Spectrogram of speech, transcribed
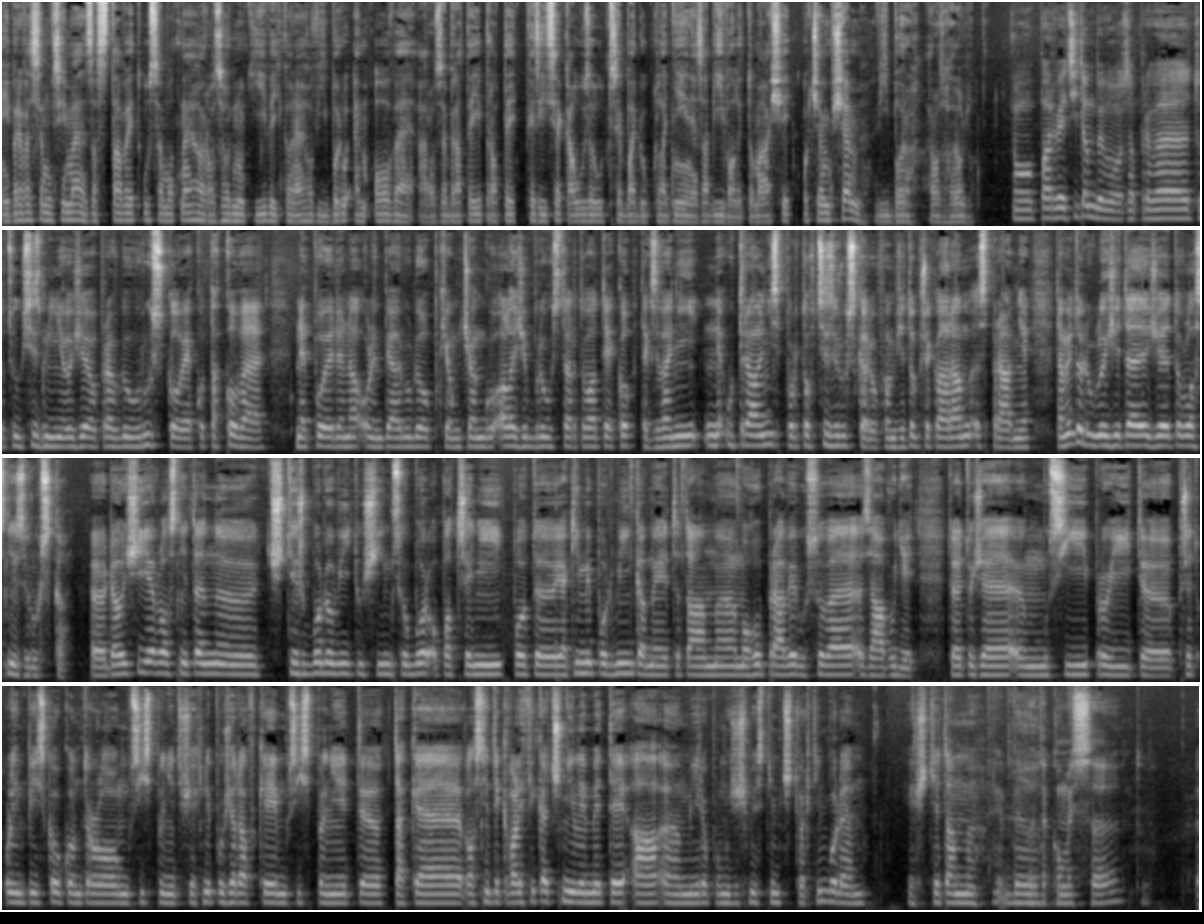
Nejprve se musíme zastavit u samotného rozhodnutí výkonného výboru MOV a rozebrat jej pro ty, kteří se kauzou třeba důkladněji nezabývali. Tomáši, o čem všem výbor rozhodl? No, pár věcí tam bylo. Za prvé to, co už si zmínil, že opravdu Rusko jako takové nepojede na olympiádu do Pyeongchangu, ale že budou startovat jako takzvaní neutrální sportovci z Ruska. Doufám, že to překládám správně. Tam je to důležité, že je to vlastně z Ruska. E, další je vlastně ten e, čtyřbodový, tuším, soubor opatření, pod e, jakými podmínkami to tam mohou právě Rusové závodit. To je to, že musí projít před olympijskou kontrolou, musí splnit všechny požadavky, musí splnit tak také vlastně ty kvalifikační limity a Míro, pomůžeš mi s tím čtvrtým bodem? Ještě tam byl... Ta komise?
